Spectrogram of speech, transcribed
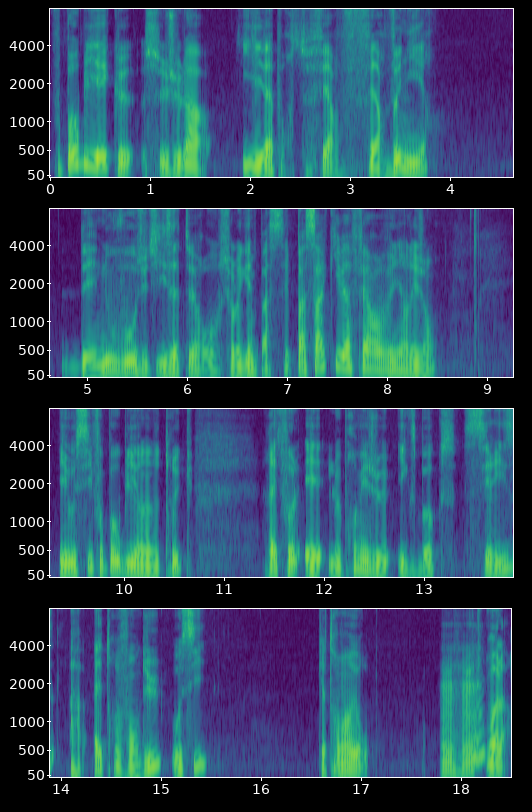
Faut pas oublier que ce jeu-là, il est là pour te faire faire venir des nouveaux utilisateurs au- sur le Game Pass. C'est pas ça qui va faire revenir les gens. Et aussi, faut pas oublier un autre truc. Redfall est le premier jeu Xbox Series à être vendu aussi 80 euros. Mhm. Voilà.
